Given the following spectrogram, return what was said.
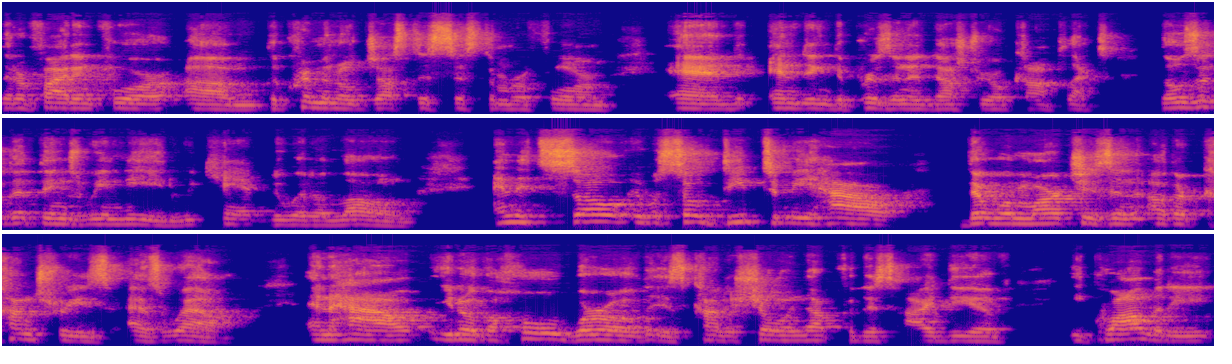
that are fighting for um, the criminal justice system reform and ending the prison industrial complex. Those are the things we need. We can't do it alone. And it's so, it was so deep to me how there were marches in other countries as well. And how, you know, the whole world is kind of showing up for this idea of equality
